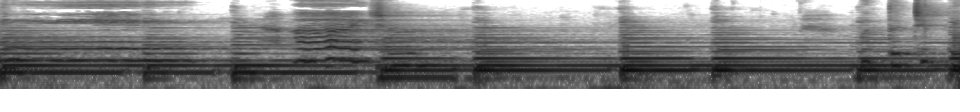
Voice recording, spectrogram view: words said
നീ. ആയിഷ മുത്തുച്ചിപ്പി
